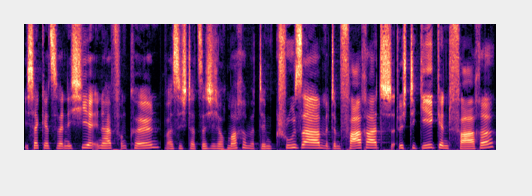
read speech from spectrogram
Ich sage jetzt, wenn ich hier innerhalb von Köln, was ich tatsächlich auch mache, mit dem Cruiser, mit dem Fahrrad durch die Gegend fahre,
